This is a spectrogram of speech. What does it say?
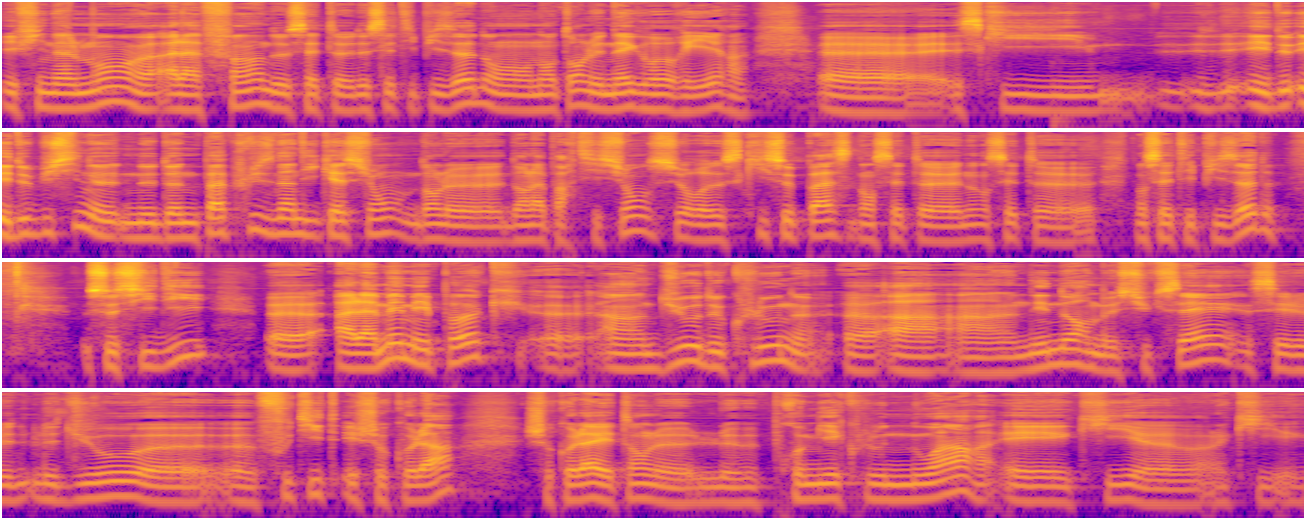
Et finalement, à la fin de, cet épisode, on, entend le nègre rire. ce qui... et, de, et Debussy ne, ne donne pas plus d'indications dans la partition sur euh, ce qui se passe dans, cette, euh, dans, cette, euh, dans cet épisode. Ceci dit, à la même époque, un duo de clowns a un énorme succès. C'est le, duo Foutit et Chocolat. Chocolat étant le, premier clown noir et qui, qui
